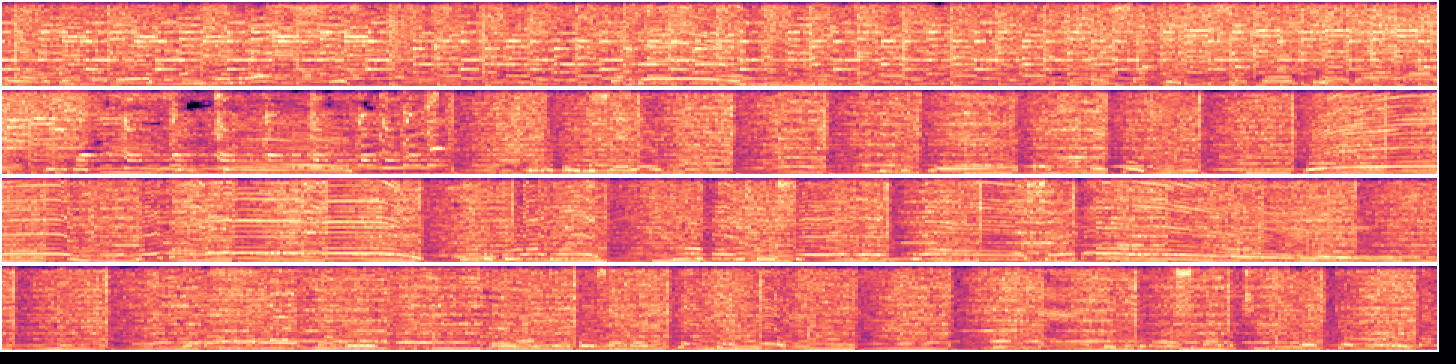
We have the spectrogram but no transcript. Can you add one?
của Bình Ramos, Bình Ramos Và đêm Và xác định sẽ có quả đá penalty dành cho câu lạc bộ Gia Long. Liệu có bàn thắng hay không? Goal! Bàn! Điều cú đá được! Như vậy tỷ số vẫn là Long mà cầu thủ áo số 39 vẫn kịp thời vào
